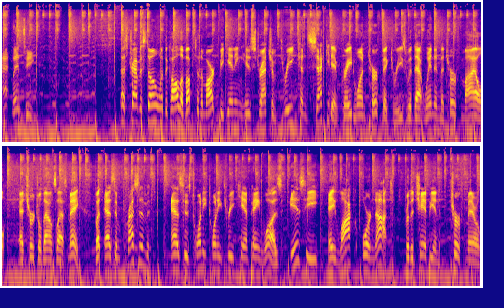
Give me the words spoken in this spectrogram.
Atlantique. That's Travis Stone with the call of up to the mark, beginning his stretch of three consecutive Grade 1 turf victories with that win in the Turf Mile at Churchill Downs last May. But as impressive as his 2023 campaign was, is he a lock or not for the champion Turf Mile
